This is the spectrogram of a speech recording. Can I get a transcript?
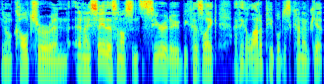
you know culture and and I say this in all sincerity because like I think a lot of people just kind of get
